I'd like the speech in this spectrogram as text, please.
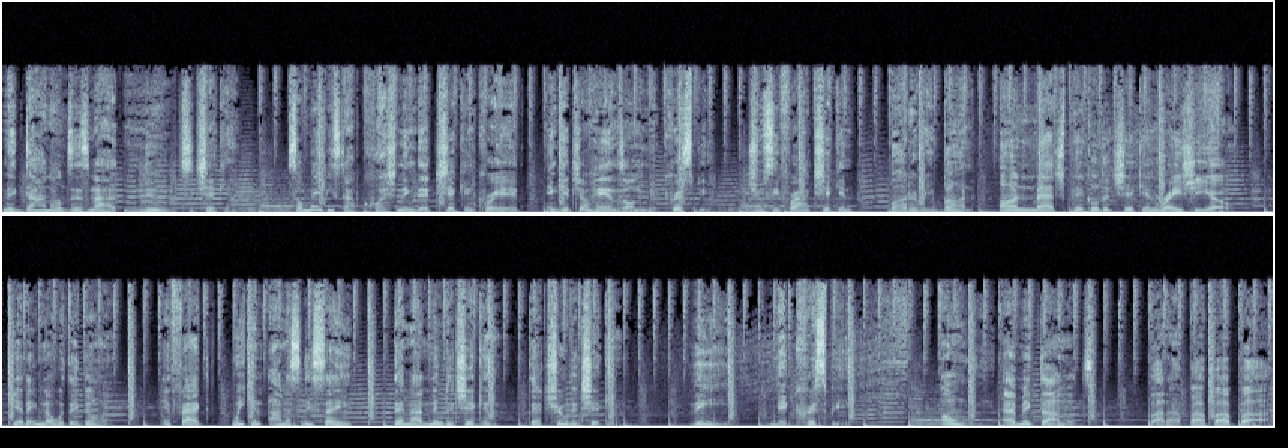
McDonald's is not new to chicken. So maybe stop questioning their chicken cred and get your hands on the McCrispy. Juicy fried chicken, buttery bun, unmatched pickle to chicken ratio. Yeah, they know what they're doing. In fact, we can honestly say they're not new to chicken, they're true to chicken. The McCrispy. Only at McDonald's. Ba da ba ba ba.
